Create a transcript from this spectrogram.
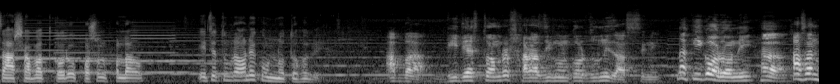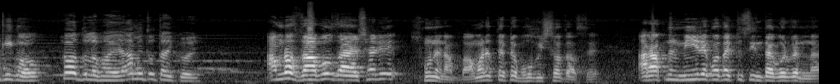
চাষাবাদ করো ফসল ফলাও এতে তোমরা অনেক উন্নত হবে। আব্বা বিদেশ তো আমরা সারা জীবন কর জন্যই যাচ্ছি না। কি করো নি? হ্যাঁ। হাসান কি কও? হ্যাঁ দুলা ভাই আমি তো তাই কই। আমরা যাব যায় সারি শোনেন আব্বা আমার তো একটা ভবিষ্যৎ আছে। আর আপনার মেয়ের কথা একটু চিন্তা করবেন না।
